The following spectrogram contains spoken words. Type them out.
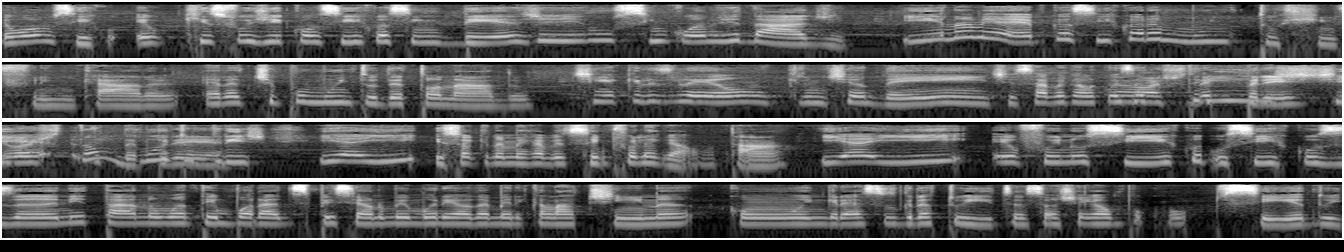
Eu amo circo. Eu quis fugir com circo assim desde uns 5 anos de idade. E na minha época, circo era muito chinfrim, cara. Era, tipo, muito detonado. Tinha aqueles leão que não tinha dente, sabe? Aquela coisa eu acho triste. Deprê. Eu acho tão deprê. Muito triste. E aí, só que na minha cabeça sempre foi legal, tá? E aí, eu fui no circo. O Circo Zani tá numa temporada especial no Memorial da América Latina com ingressos gratuitos. É só chegar um pouco cedo e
